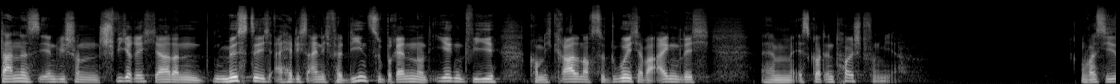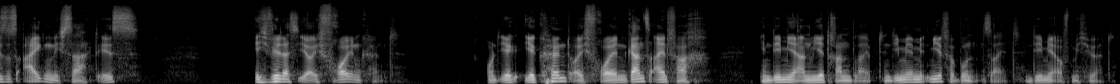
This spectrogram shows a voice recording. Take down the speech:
dann ist irgendwie schon schwierig, ja, dann müsste ich, hätte ich es eigentlich verdient zu brennen und irgendwie komme ich gerade noch so durch, aber eigentlich ähm, ist Gott enttäuscht von mir. Und was Jesus eigentlich sagt ist, ich will, dass ihr euch freuen könnt. Und ihr, ihr könnt euch freuen, ganz einfach, indem ihr an mir dran bleibt, indem ihr mit mir verbunden seid, indem ihr auf mich hört.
